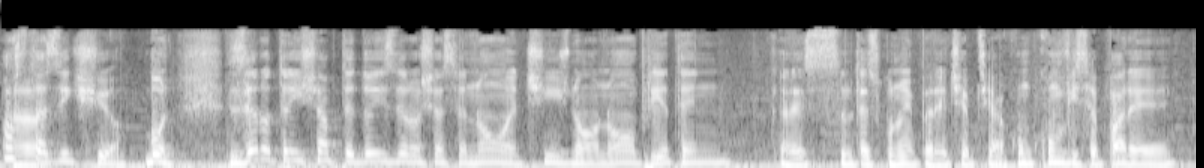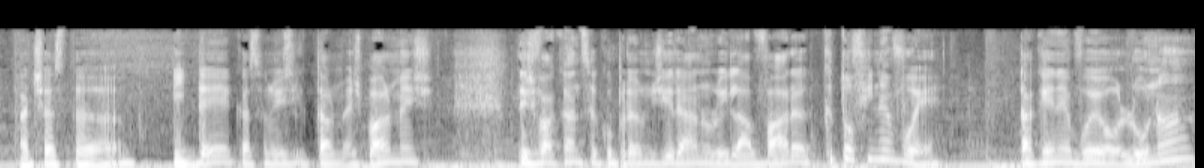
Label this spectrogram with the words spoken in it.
Asta Uh. zic și eu. Bun. 0372069599 prieteni care sunteți cu noi pe recepție acum, cum vi se pare această idee, ca să nu-i zic talmeș-balmeș. Deci vacanță cu prelungirea anului la vară, cât o fi nevoie. Dacă e nevoie o lună,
